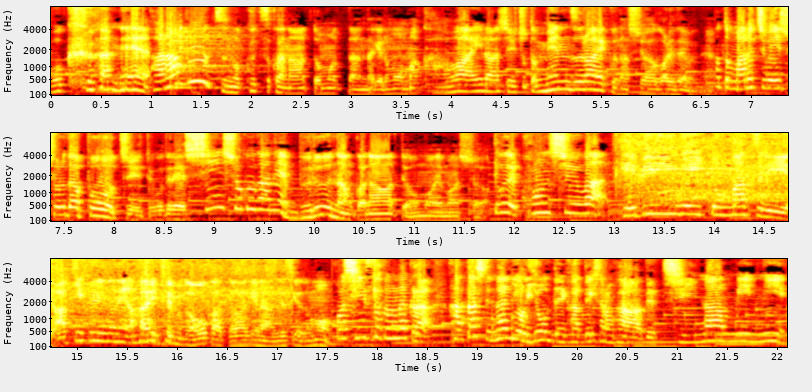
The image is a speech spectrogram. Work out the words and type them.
僕はね、パラブーツの靴かなと思ったんだけども、まあ、可愛らしい。ちょっとメンズライクな仕上がりだよね。あと、マルチウェイショルダーポーチということで、新色がね、ブルーなんかなって思いました。ということで、今週はヘビーウェイト祭り、秋冬のね、アイテムが多かったわけなんですけども、この新作の中から、果たして何を4点買ってきたのか、で、ちなみに、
